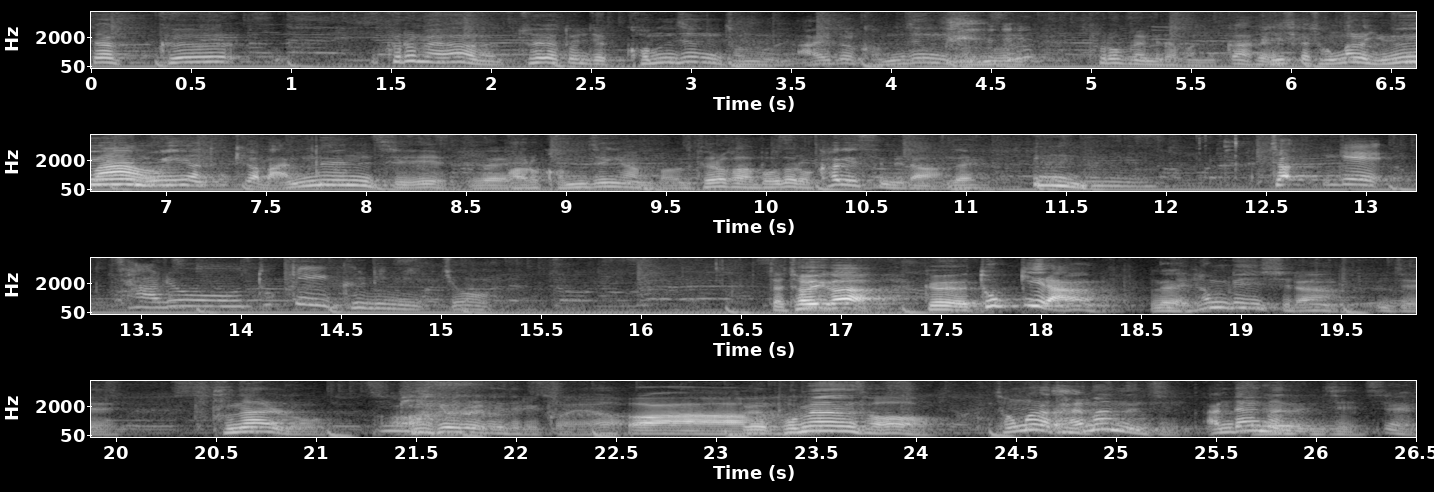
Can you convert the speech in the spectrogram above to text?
자그 그러면 저희가 또 이제 검증 전문 아이돌 검증 전문 프로그램이다 보니까 빈 씨가 정말로 유일무이한 토끼가 맞는지 네. 바로 검증에 한번 들어가 보도록 하겠습니다. 네. 자, 이게 자료 토끼 그림이 있죠. 자 저희가 그 토끼랑 네. 현빈 씨랑 이제 분할로 비교를 해드릴 거예요. 와. 그 보면서 정말 닮았는지 안 닮았는지 예.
